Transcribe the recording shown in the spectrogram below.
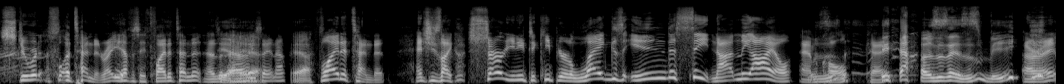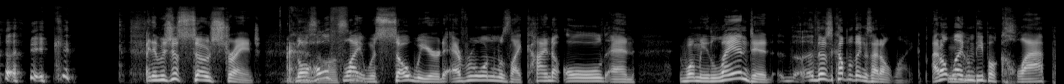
steward attendant, right? You have to say flight attendant. Is that Yeah, how you yeah, say it now? yeah. Flight attendant, and she's like, "Sir, you need to keep your legs in the seat, not in the aisle." M Cole, okay. Yeah, I was gonna say, is this me? All right. Like- And it was just so strange. The whole awesome. flight was so weird. Everyone was like kind of old. And when we landed, th- there's a couple things I don't like. I don't like when people clap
